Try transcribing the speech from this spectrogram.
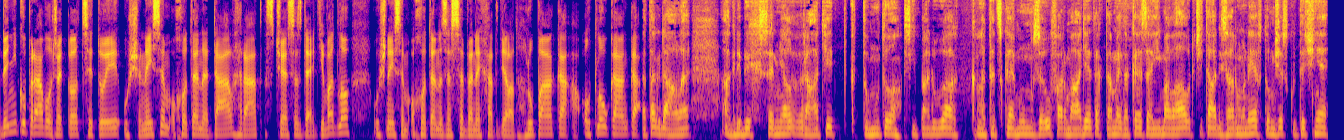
Deníku právo řekl, cituji, už nejsem ochoten dál hrát z ČSSD divadlo, už nejsem ochoten ze sebe nechat dělat hlupáka a otloukánka a tak dále. A kdybych se měl vrátit k tomuto případu a k leteckému muzeu v armádě, tak tam je také zajímavá určitá disharmonie v tom, že skutečně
